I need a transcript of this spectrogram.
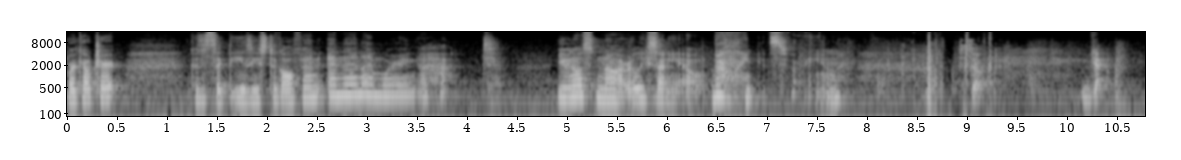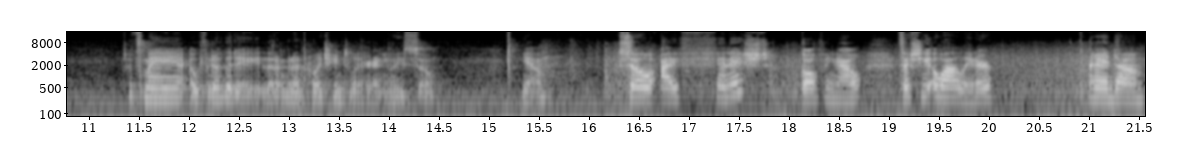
workout shirt because it's like the easiest to golf in. And then I'm wearing a hat. Even though it's not really sunny out, but like it's fine. So, yeah. That's my outfit of the day that I'm gonna probably change later anyway, so yeah. So I finished golfing now. It's actually a while later. And um,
